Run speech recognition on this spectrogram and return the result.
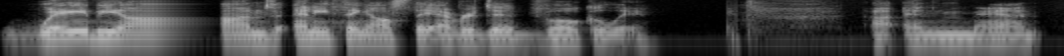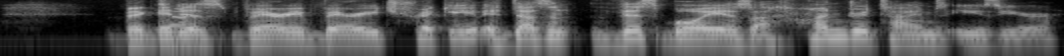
way beyond anything else they ever did vocally. Uh, and man, Big time. it is very, very tricky. It doesn't, this boy is a hundred times easier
